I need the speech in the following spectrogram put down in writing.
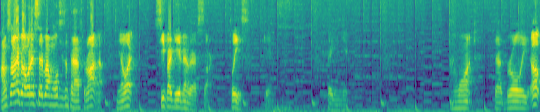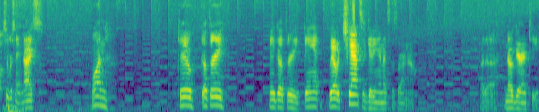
I'm sorry about what I said about multis and pass, but not you know what? See if I get another SSR. Please. Game. Begging you. I want that Broly. Oh, Super Saiyan, nice. One, two, go three. Can't go three. Dang it. We have a chance of getting an SSR now. But uh no guarantee.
